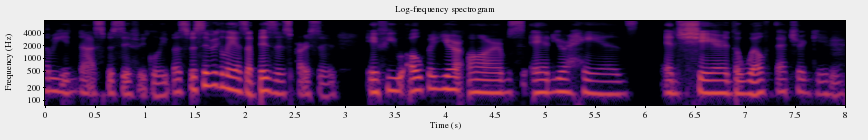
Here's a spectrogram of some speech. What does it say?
i mean not specifically but specifically as a business person if you open your arms and your hands and share the wealth that you're getting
